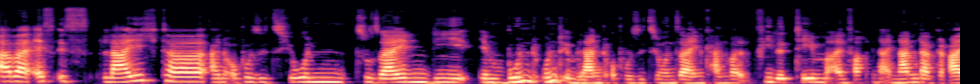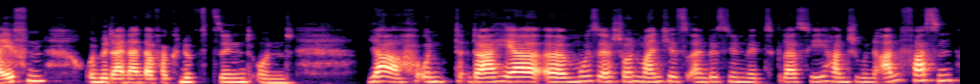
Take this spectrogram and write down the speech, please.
Aber es ist leichter, eine Opposition zu sein, die im Bund und im Land Opposition sein kann, weil viele Themen einfach ineinander greifen und miteinander verknüpft sind. Und ja, und daher äh, muss er schon manches ein bisschen mit Glacé-Handschuhen anfassen.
